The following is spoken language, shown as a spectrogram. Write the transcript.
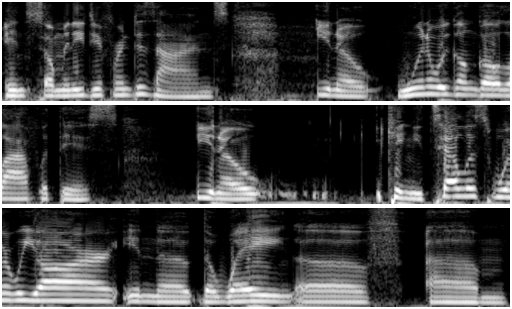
in so many different designs. You know, when are we gonna go live with this? You know, can you tell us where we are in the the weighing of, um,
